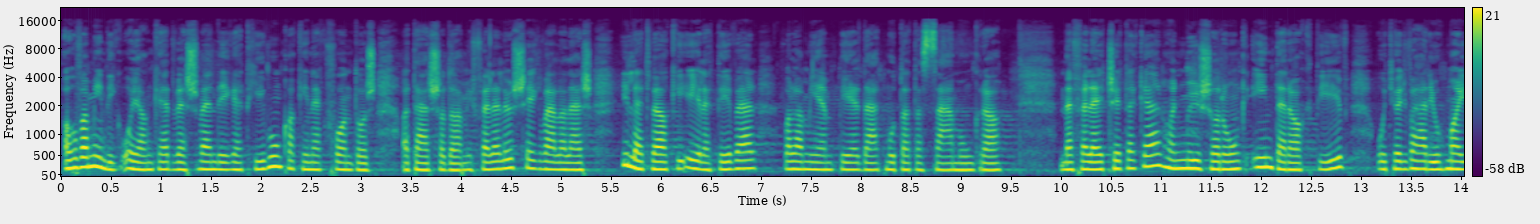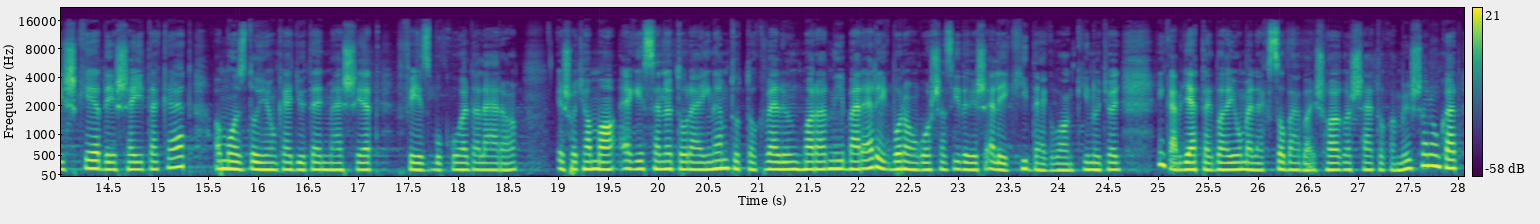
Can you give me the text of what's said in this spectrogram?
ahova mindig olyan kedves vendéget hívunk, akinek fontos a társadalmi felelősségvállalás, illetve aki életével valamilyen példát mutat a számunkra. Ne felejtsétek el, hogy műsorunk interaktív, úgyhogy várjuk ma is kérdéseiteket a Mozduljunk Együtt Egymásért Facebook oldalára. És hogyha ma egészen 5 óráig nem tudtok velünk maradni, bár elég borongós az idő, és elég hideg van kin, úgyhogy inkább gyertek be a jó meleg szobába, és hallgassátok a műsorunkat.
